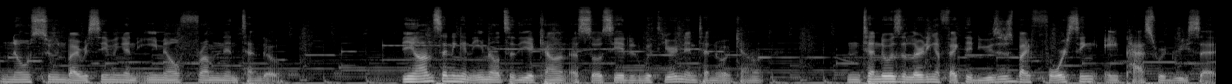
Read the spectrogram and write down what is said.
know soon by receiving an email from Nintendo. Beyond sending an email to the account associated with your Nintendo account, Nintendo is alerting affected users by forcing a password reset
